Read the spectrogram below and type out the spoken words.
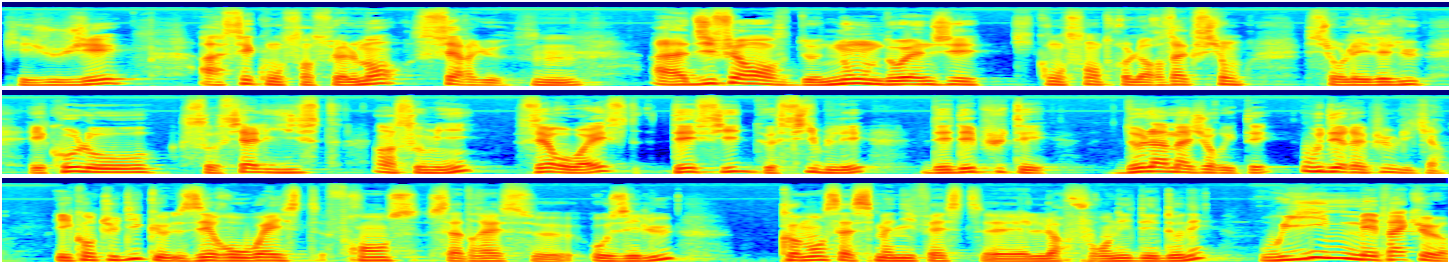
qui est jugée assez consensuellement sérieuse. Mhm. À la différence de nombre d'ONG qui concentrent leurs actions sur les élus écolos, socialistes, insoumis, Zero Waste décide de cibler des députés de la majorité ou des républicains. Et quand tu dis que Zero Waste France s'adresse euh, aux élus, comment ça se manifeste? Elle leur fournit des données? Oui, mais pas que.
